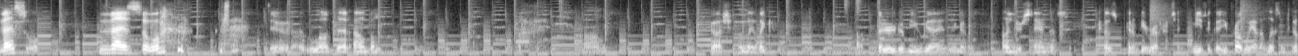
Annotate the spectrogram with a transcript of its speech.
Vessel. Vessel. Dude, I love that album. Um, gosh, only like a third of you guys are gonna understand this because I'm gonna be referencing music that you probably haven't listened to.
